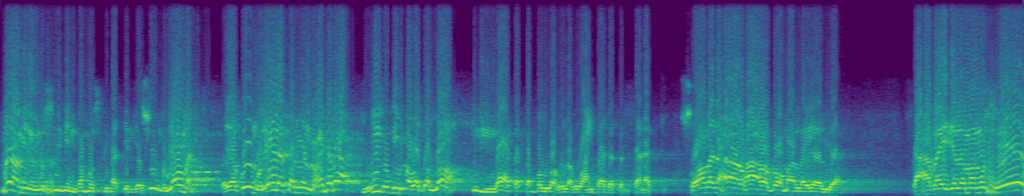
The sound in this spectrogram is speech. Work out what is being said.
Min muslimin wa muslimatin yasumu yawman wa yaqumu lailatan min rajab yuridu bihi wajhallah illa kataballahu lahu ibadatan sanati. Shaman harha wa qama layaliya. Sahabat jelema muslim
